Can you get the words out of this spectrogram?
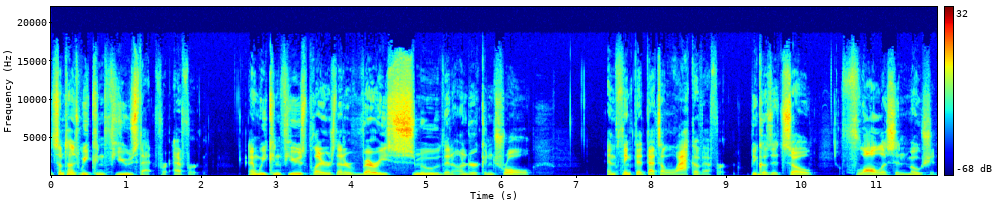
sometimes we confuse that for effort. And we confuse players that are very smooth and under control and think that that's a lack of effort because it's so flawless in motion.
